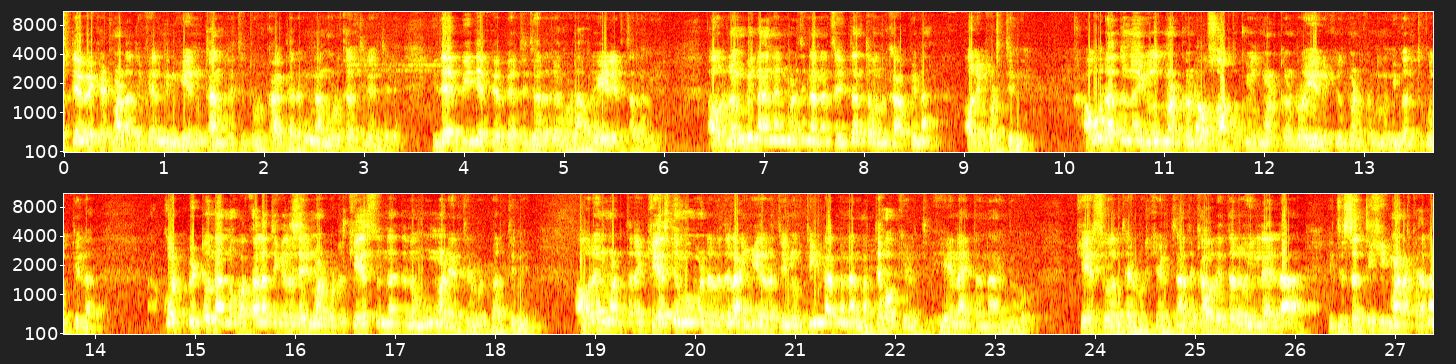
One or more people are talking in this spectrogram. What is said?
ಸ್ಟೇ ವೆಕೇಟ್ ಮಾಡೋದಕ್ಕೆ ನಿಮ್ಗೆ ಏನು ಕಾನ್ ರೀತಿ ತುಡುಕಾಗ್ದಾರೆ ನಾನು ನೋಡ್ಕೊಳ್ತೀನಿ ಅಂತೇಳಿ ಇದೇ ಬಿ ಜೆ ಪಿ ಅಭ್ಯರ್ಥಿ ಜ್ವರಜಗೌಡ ಅವರು ಹೇಳಿರ್ತಾರೆ ನನಗೆ. ಅವ್ರು ನಂಬಿ ನಾನೇನು ಮಾಡ್ತೀನಿ ನನ್ನ ಇದ್ದಂಥ ಒಂದು ಕಾಪಿನ ಅವ್ರಿಗೆ ಕೊಡ್ತೀನಿ. ಅವ್ರು ಅದನ್ನು ಯೂಸ್ ಮಾಡ್ಕೊಂಡು ಅವ್ರು ಸ್ವಾರ್ಥಕ್ಕೆ ಯೂಸ್ ಮಾಡ್ಕೊಂಡ್ರು, ಏನಕ್ಕೆ ಯೂಸ್ ಮಾಡ್ಕೊಂಡು ನನಗಂತೂ ಗೊತ್ತಿಲ್ಲ. ಕೊಟ್ಬಿಟ್ಟು ನಾನು ವಕಾಲತಿಗೆಲ್ಲ ಸೈನ್ ಮಾಡಿಬಿಟ್ಟು ಕೇಸನ್ನ ಅದನ್ನು ಮೂವ್ ಮಾಡಿ ಅಂತ ಹೇಳ್ಬಿಟ್ಟು ಬರ್ತೀನಿ. ಅವ್ರೇನು ಮಾಡ್ತಾರೆ, ಕೇಸ್ನೇ ಮೂವ್ ಮಾಡಿರೋದಿಲ್ಲ, ಹಂಗೆ ಇರುತ್ತೆ. ಇನ್ನೊಂದು ತಿಂಗಳಾದ್ಮೇಲೆ ನಾನು ಮತ್ತೆ ಹೋಗಿ ಕೇಳ್ತೀನಿ. ಏನಾಯ್ತಣ್ಣ ಇದು? ಕೇಸು ಅಂತ ಹೇಳ್ಬಿಟ್ಟು ಕೇಳ್ತೀನಿ ಅದಕ್ಕೆ ಅವರಿದ್ದರು ಇಲ್ಲ ಇಲ್ಲ, ಇದು ಸದ್ಯಕ್ಕೆ ಮಾಡೋಕ್ಕಾಗಲ್ಲ,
